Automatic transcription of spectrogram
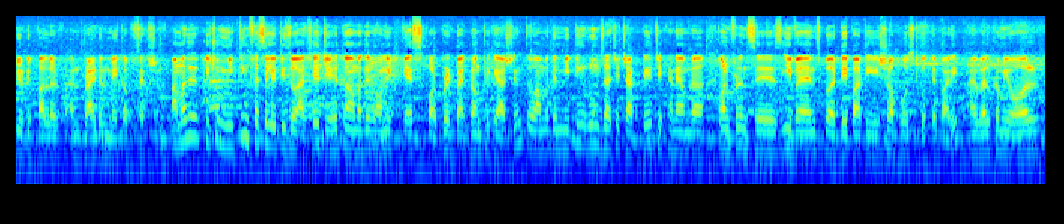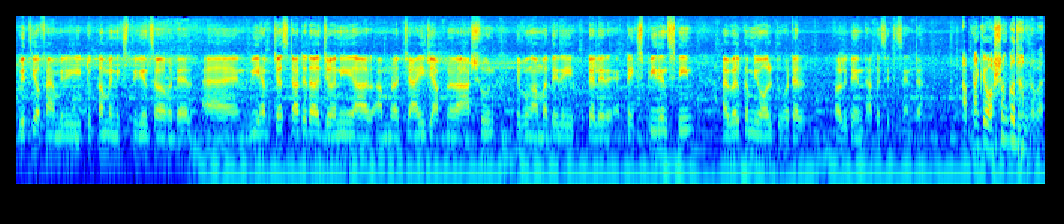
beauty parlour and bridal makeup section আমাদের কিছু মিটিং ফ্যাসিলিটিসও আছে, যেহেতু আমাদের অনেক গেস্ট কর্পোরেট ব্যাকগ্রাউন্ড থেকে আসেন, তো আমাদের মিটিং রুমস আছে চারটে, যেখানে আমরা কনফারেন্সেস ইভেন্টস বার্থডে পার্টি সব হোস্ট করতে পারি। I welcome you all with your family to come and experience our hotel and we have just started our journey আর আমরা চাই যে আপনারা আসুন এবং আমাদের এই হোটেলের একটা এক্সপিরিয়েন্স নিন। I welcome you all to hotel Holiday Inn Dhaka city centre আপনাকে অসংখ্য ধন্যবাদ।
